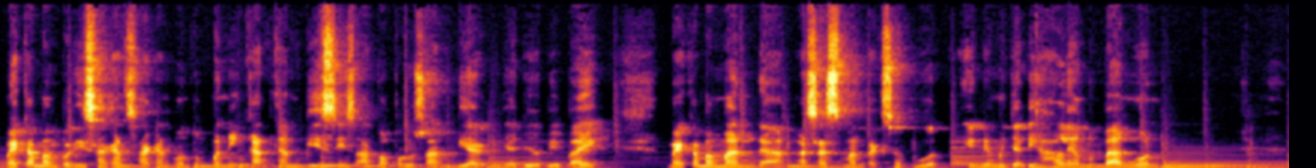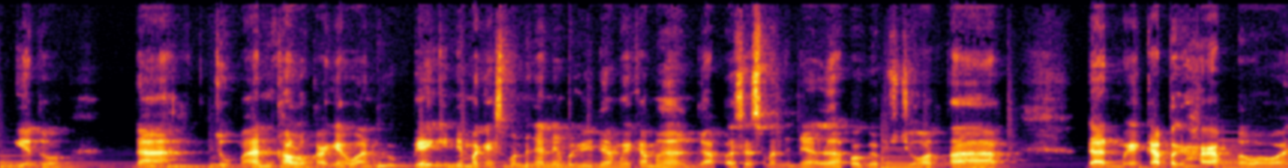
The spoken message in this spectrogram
Mereka memberi saran-saran untuk meningkatkan bisnis atau perusahaan biar menjadi lebih baik. Mereka memandang asesmen tersebut ini menjadi hal yang membangun gitu. Nah, cuman kalau karyawan grup B ini merespon dengan yang berbeda. Mereka menganggap asesmen ini adalah program cuci otak dan mereka berharap bahwa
